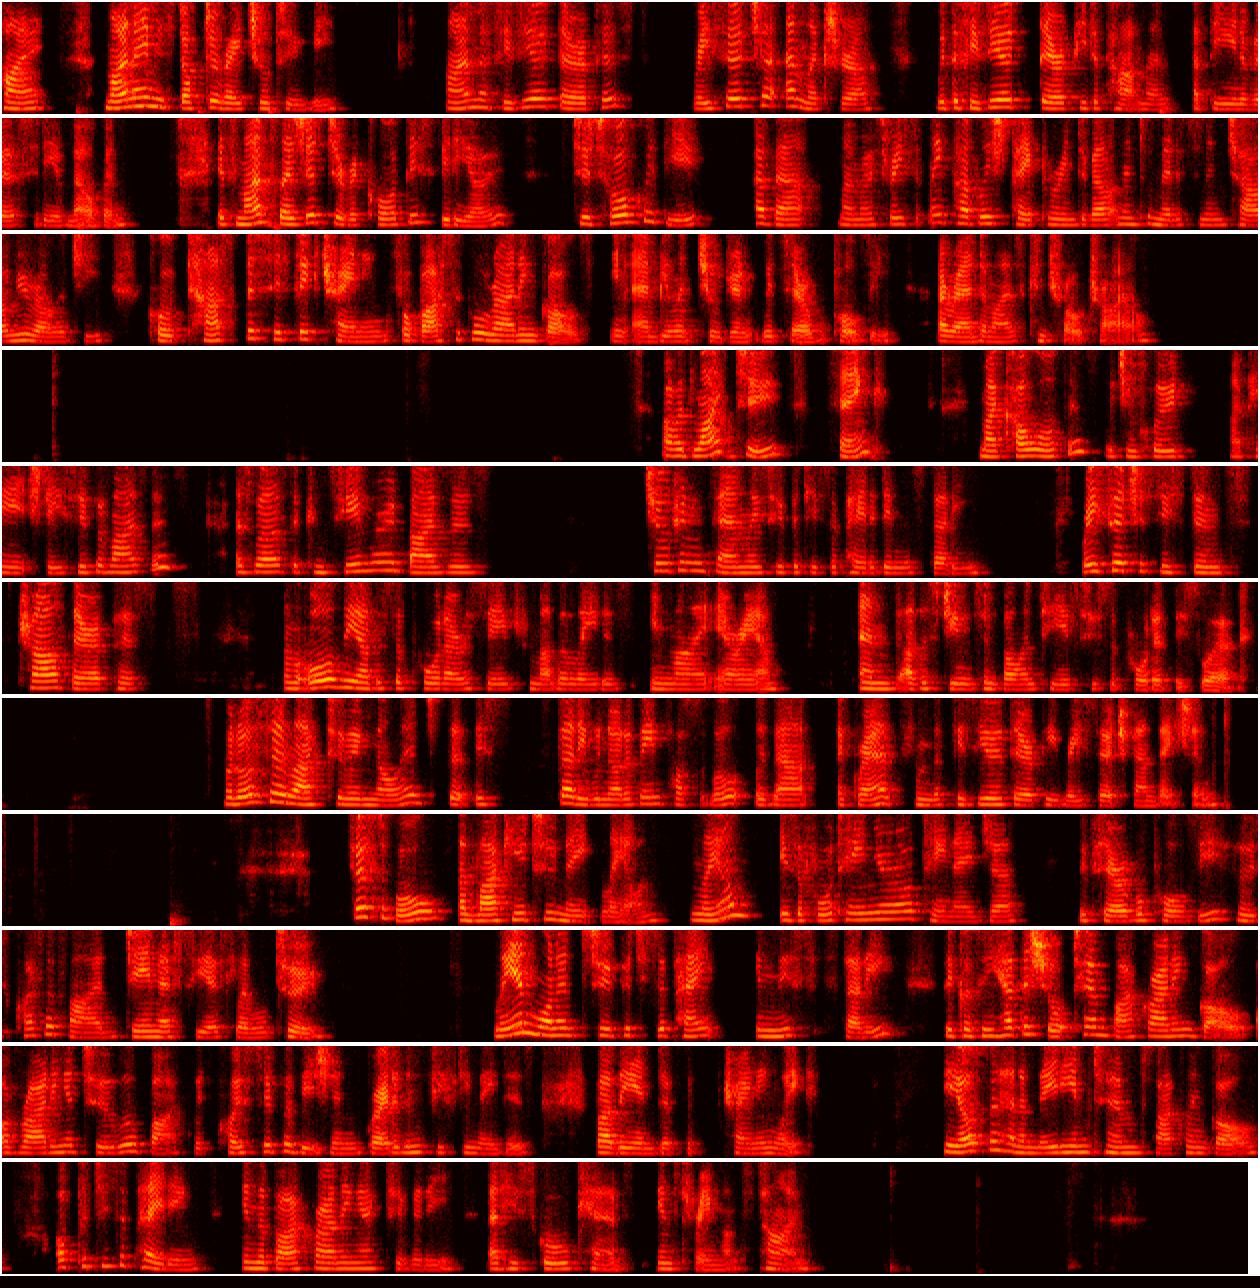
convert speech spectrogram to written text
Hi, my name is Dr. Rachel Toovey. I'm a physiotherapist, researcher, and lecturer with the Physiotherapy Department at the University of Melbourne. It's my pleasure to record this video to talk with you about my most recently published paper in developmental medicine and child neurology called Task Specific Training for Bicycle Riding Goals in Ambulant Children with Cerebral Palsy, a randomized control trial. I would like to thank my co-authors, which include my PhD supervisors, as well as the consumer advisors, children and families who participated in the study, research assistants, trial therapists, and all of the other support I received from other leaders in my area and other students and volunteers who supported this work. I'd also like to acknowledge that this study would not have been possible without a grant from the Physiotherapy Research Foundation. First of all, I'd like you to meet Leon. Leon is a 14 year old teenager with cerebral palsy who is classified GMFCS level 2. Leon wanted to participate in this study because he had the short term bike riding goal of riding a two wheel bike with close supervision greater than 50 metres by the end of the training week. He also had a medium term cycling goal of participating in the bike riding activity at his school camp in three months' time.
